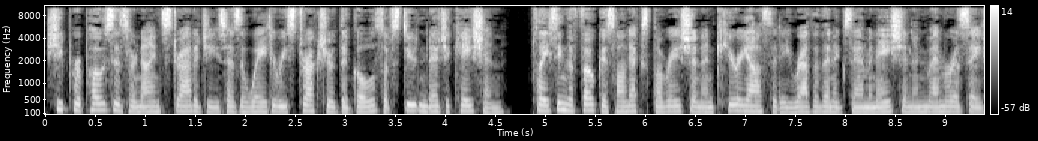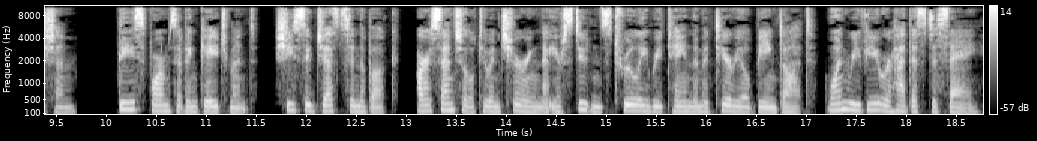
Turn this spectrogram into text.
she proposes her nine strategies as a way to restructure the goals of student education, placing the focus on exploration and curiosity rather than examination and memorization. These forms of engagement, she suggests in the book, are essential to ensuring that your students truly retain the material being taught. One reviewer had this to say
